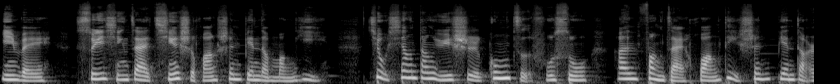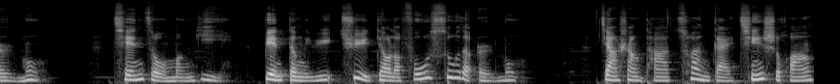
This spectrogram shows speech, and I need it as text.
因为随行在秦始皇身边的蒙毅。就相当于是公子扶苏安放在皇帝身边的耳目，遣走蒙毅，便等于去掉了扶苏的耳目。加上他篡改秦始皇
